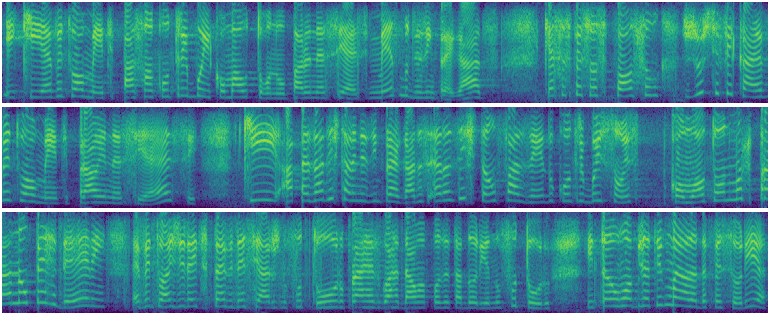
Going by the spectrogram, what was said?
e que eventualmente passam a contribuir como autônomo para o INSS, mesmo desempregados, que essas pessoas possam justificar eventualmente para o INSS que, apesar de estarem desempregadas, elas estão fazendo contribuições como autônomas para não perderem eventuais direitos previdenciários no futuro, para resguardar uma aposentadoria no futuro. Então, o objetivo maior da defensoria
